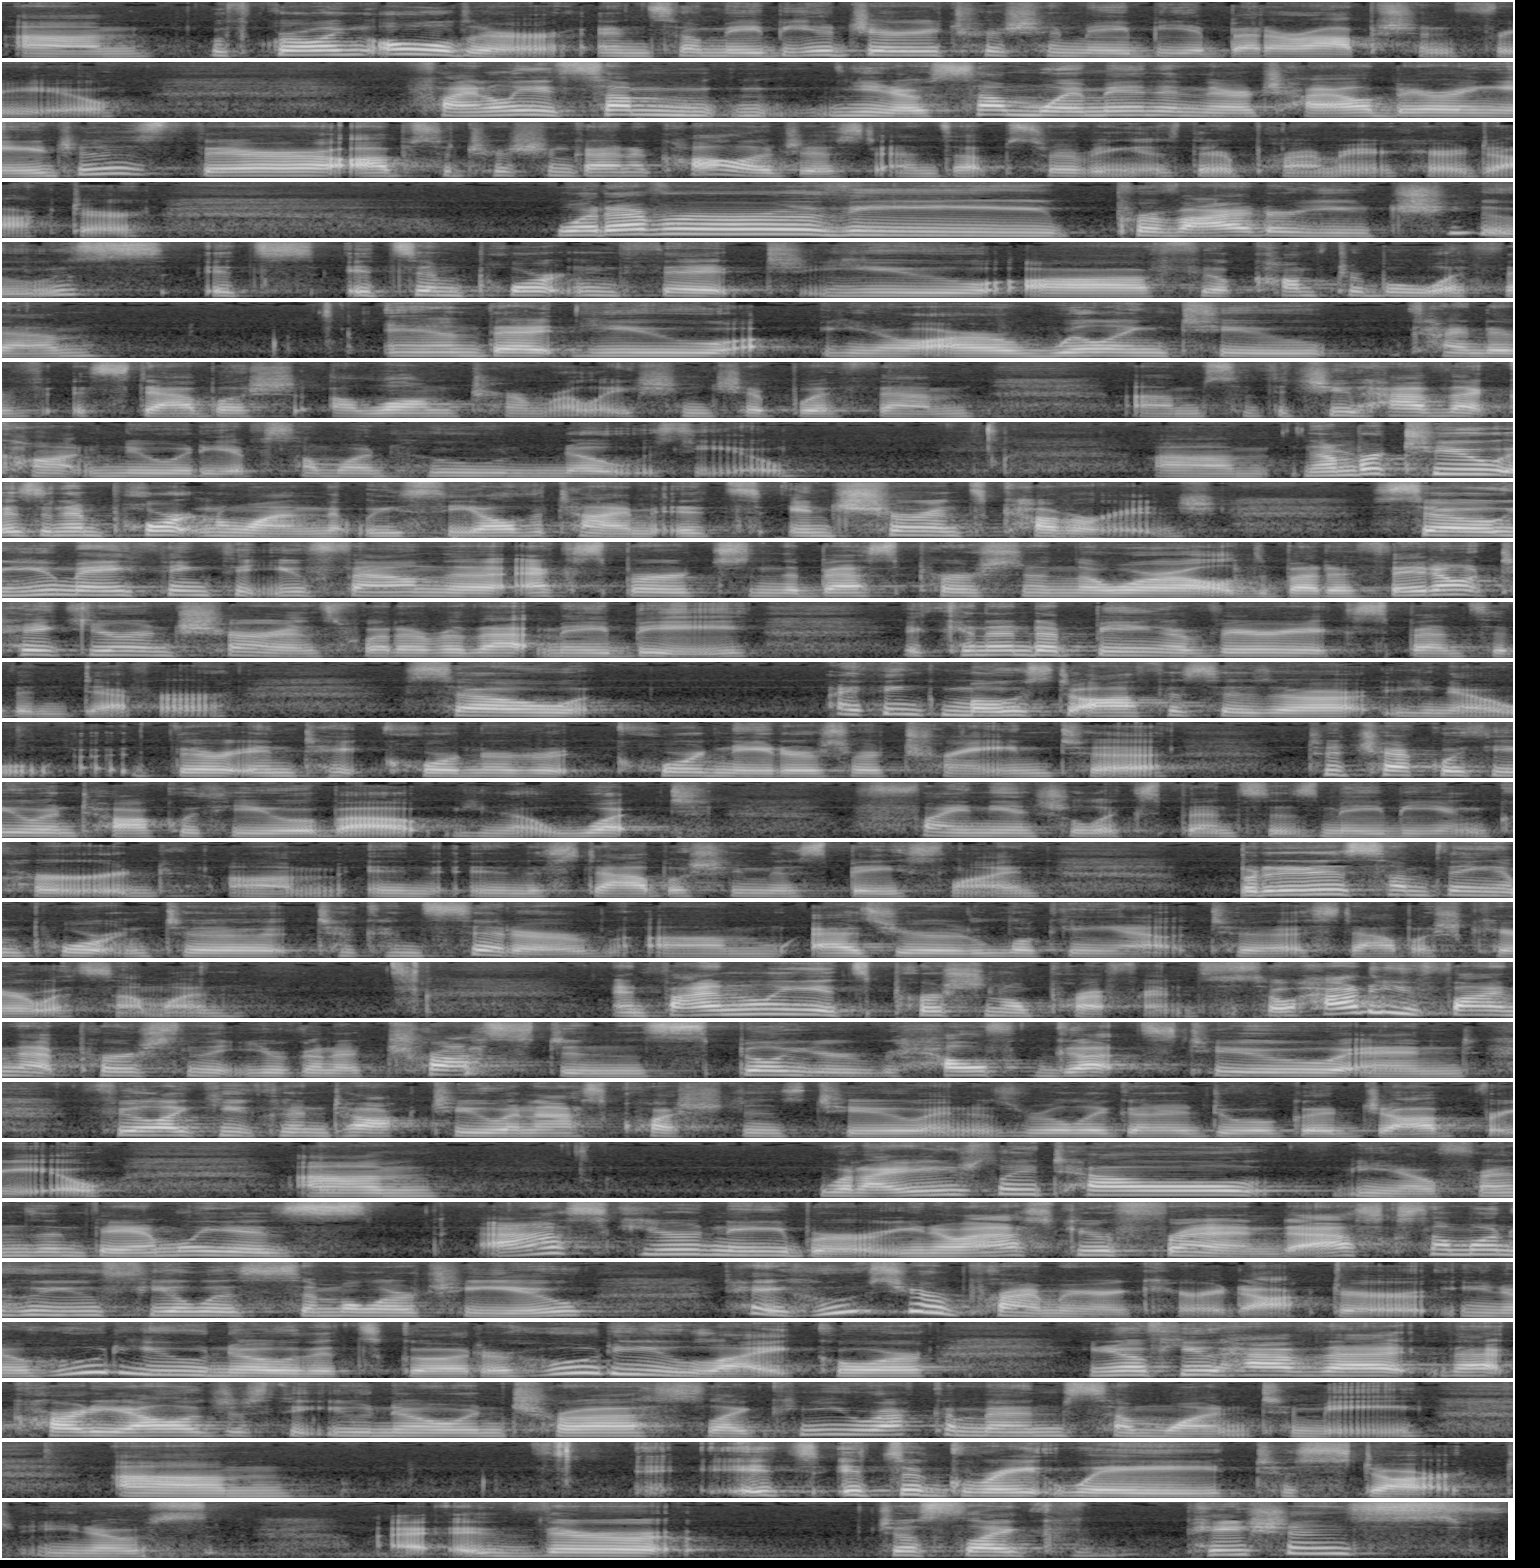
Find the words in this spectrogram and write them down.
um, with growing older. And so maybe a geriatrician may be a better option for you. Finally, some, you know, some women in their childbearing ages, their obstetrician gynecologist ends up serving as their primary care doctor. Whatever the provider you choose, it's, it's important that you uh, feel comfortable with them and that you, you know, are willing to kind of establish a long-term relationship with them um, so that you have that continuity of someone who knows you. Um, number two is an important one that we see all the time. It's insurance coverage. So you may think that you found the experts and the best person in the world, but if they don't take your insurance, whatever that may be, it can end up being a very expensive endeavor. So I think most offices are, you know, their intake coordinator, coordinators are trained to to check with you and talk with you about you know what financial expenses may be incurred um, in, in establishing this baseline. but it is something important to, to consider um, as you're looking out to establish care with someone. And finally, it's personal preference. So, how do you find that person that you're going to trust and spill your health guts to and feel like you can talk to and ask questions to and is really going to do a good job for you? Um, what I usually tell you know friends and family is ask your neighbor, you know, ask your friend, ask someone who you feel is similar to you. Hey, who's your primary care doctor? You know, who do you know that's good, or who do you like, or you know, if you have that that cardiologist that you know and trust, like, can you recommend someone to me? Um, it's, it's a great way to start. You know, they're just like patients,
